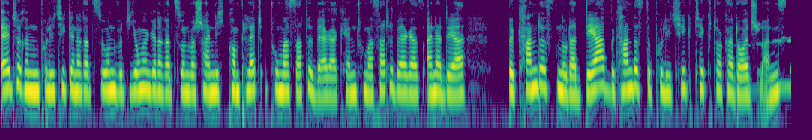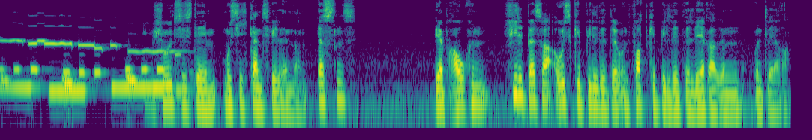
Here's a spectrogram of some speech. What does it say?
älteren Politikgeneration wird die junge Generation wahrscheinlich komplett Thomas Sattelberger kennen. Thomas Sattelberger ist einer der bekanntesten oder der bekannteste Politik-TikToker Deutschlands. Im Schulsystem muss sich ganz viel ändern. Erstens, wir brauchen viel besser ausgebildete und fortgebildete Lehrerinnen und Lehrer.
